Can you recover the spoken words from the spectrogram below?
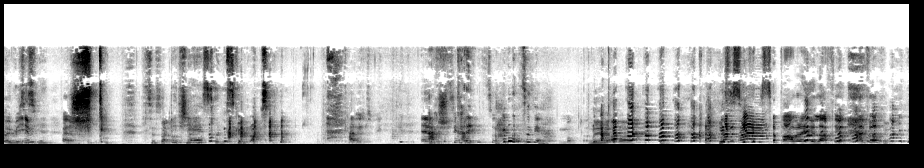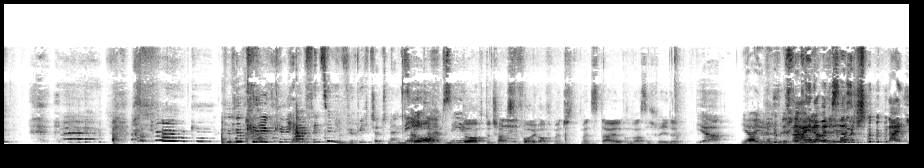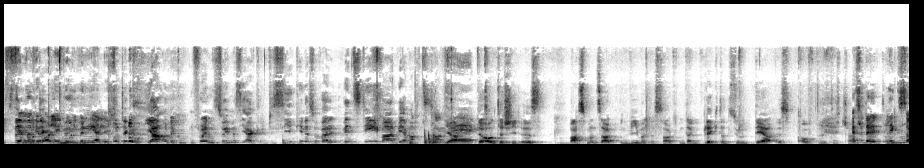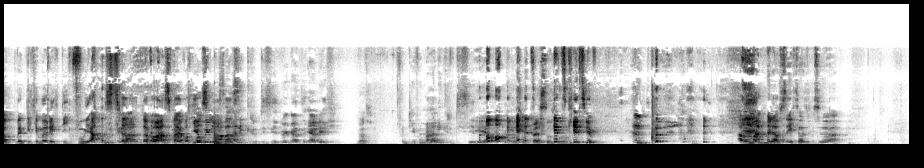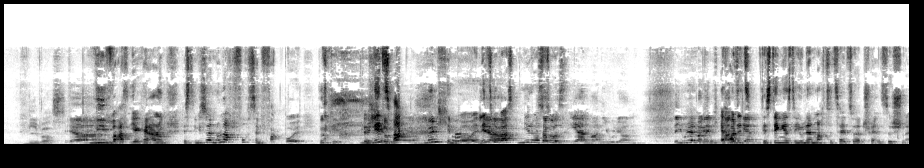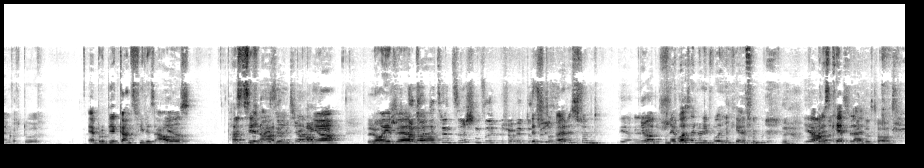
Bei Das ist wem? Bei einem Das ist mein DJs. Das kommt raus. Cut it. Ähm, Ach, Karin. zu zu sehr gemobbt. Nee, aber Das ist übrigens der Barbara, ihr Lache. Einfach. Hey, aber findest du mich wirklich judgmental? Nee. doch, Nee. doch, du judgst voll auf mein, mein Style und was ich rede. ja. Ja, Julian, aber das Nein, aber das ist Nein, ich finde wir wie Olli, nur ich bin ehrlich. Unter, ja, unter guten Freunden soll man sich auch kritisieren können, so, weil wenn es den machen, wer macht es dann? Ja, Perfekt. der Unterschied ist, was man sagt und wie man es sagt. Und dein Blick dazu, der ist oft richtig judgmental. Also der Blick sagt wirklich immer richtig Pfui aus. Ja. Da war es mal einfach dir will man aber auch nicht kritisiert ganz ehrlich. Was? Von dir will man auch nicht kritisiert werden. Ja, das ist doch besser Jetzt so. geht's hier. Aber manchmal glaubst du echt, dass ich so. Wie was? Ja. Wie was? Ja, keine Ahnung. Das ist wie so ein 0815 Fuckboy. Wirklich. Letztes Mal Münchenboy. Letztes Mal Ja. warst du bei mir, du hast so. bloß Ehrenmann, Julian. Der Julian mag nämlich Er hat jetzt, gern. das Ding ist, der Julian macht zurzeit so eine Transition einfach durch. Er probiert ganz vieles aus, passt Ganz sich an. Ja, Ja, Neue stimmt. Wörter. Man hat die Transition schon hinter Das sich. stimmt. ja, das stimmt. Ja. Ja, das Und er weiß halt noch nicht, wo er hinkehrt. ja. Aber das Cap In bleibt. der Tat.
